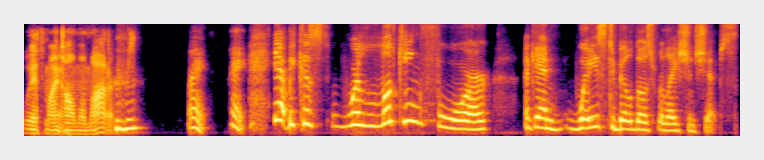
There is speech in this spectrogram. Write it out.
with my alma mater. Mhm. Right. Right. Yeah, because we're looking for again ways to build those relationships.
